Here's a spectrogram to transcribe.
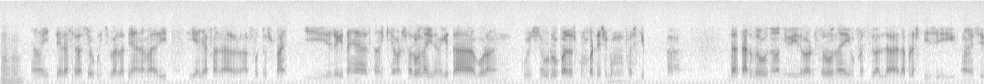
Uh -huh. no? i té la seva seu principal la tenen a Madrid, i allà fan el, el Foto Espany. I des d'aquest any estan aquí a Barcelona i una miqueta volen pues, Europa es converteixi com un festival de, tardor no? a nivell de Barcelona i un festival de, de prestigi. I, bueno, si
